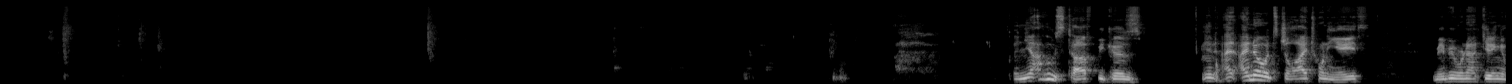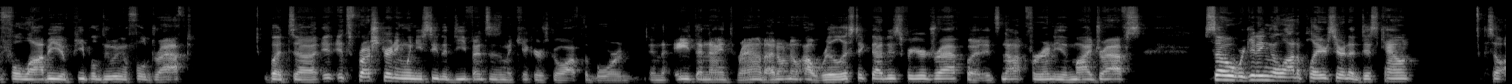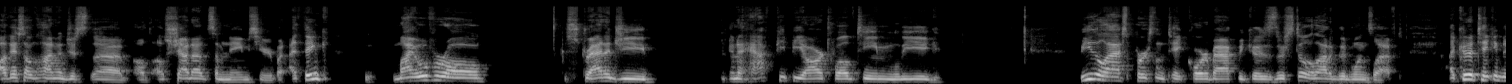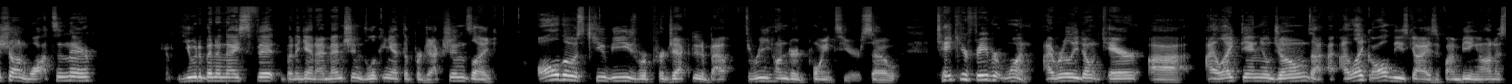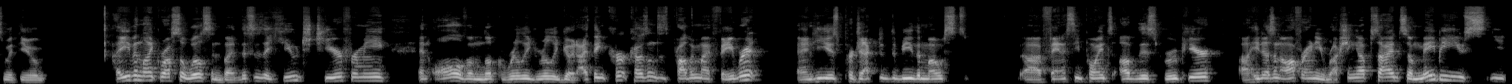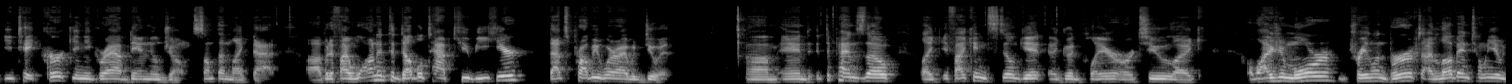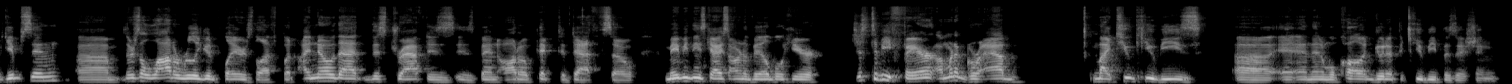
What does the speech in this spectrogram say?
And Yahoo's tough because I, I know it's July 28th. Maybe we're not getting a full lobby of people doing a full draft but uh, it, it's frustrating when you see the defenses and the kickers go off the board in the eighth and ninth round. I don't know how realistic that is for your draft, but it's not for any of my drafts. So we're getting a lot of players here at a discount. So I guess I'll kind of just uh, I'll, I'll shout out some names here, but I think my overall strategy in a half PPR 12 team league be the last person to take quarterback because there's still a lot of good ones left. I could have taken Deshaun Watson there he would have been a nice fit. But again, I mentioned looking at the projections, like all those QBs were projected about 300 points here. So take your favorite one. I really don't care. Uh, I like Daniel Jones. I, I, like all these guys, if I'm being honest with you. I even like Russell Wilson, but this is a huge tier for me, and all of them look really, really good. I think Kirk Cousins is probably my favorite, and he is projected to be the most uh, fantasy points of this group here. Uh, he doesn't offer any rushing upside, so maybe you you take Kirk and you grab Daniel Jones, something like that. Uh, but if I wanted to double tap QB here, that's probably where I would do it. Um, and it depends though. Like if I can still get a good player or two, like Elijah Moore, Treylon Burks. I love Antonio Gibson. Um, there's a lot of really good players left, but I know that this draft is has been auto picked to death. So maybe these guys aren't available here. Just to be fair, I'm gonna grab my two QBs, uh, and, and then we'll call it good at the QB position.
